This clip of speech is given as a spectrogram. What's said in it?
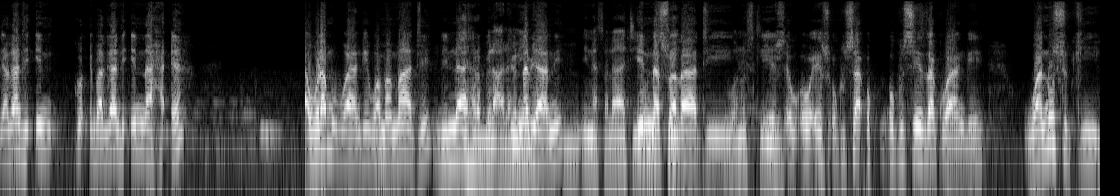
Yaga nti in- ko- baga nti inna ha- eh? Obulamu bwange wamamaati lillahi rabbil alamin. Byonna byani? Mm, inna salati okusinza kwange wanusuki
